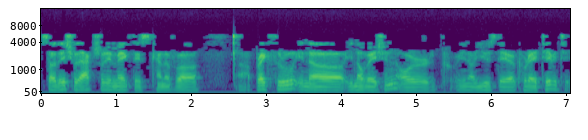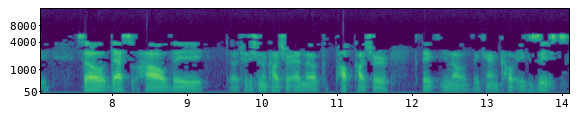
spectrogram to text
So they should actually make this kind of uh, uh, breakthrough in uh, innovation or you know use their creativity. So that's how the uh, traditional culture and the pop culture they you know they can coexist.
